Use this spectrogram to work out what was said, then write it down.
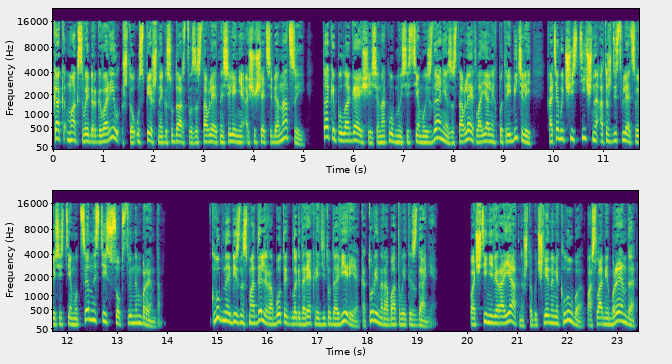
Как Макс Вебер говорил, что успешное государство заставляет население ощущать себя нацией, так и полагающаяся на клубную систему издания заставляет лояльных потребителей хотя бы частично отождествлять свою систему ценностей с собственным брендом. Клубная бизнес-модель работает благодаря кредиту доверия, который нарабатывает издание. Почти невероятно, чтобы членами клуба, послами бренда,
